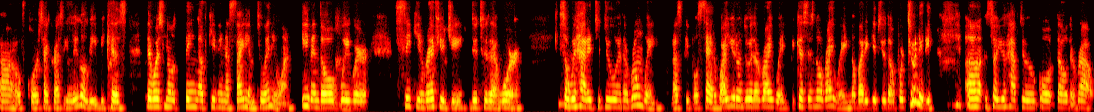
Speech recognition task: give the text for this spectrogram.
uh, of course, I crossed illegally because there was no thing of giving asylum to anyone, even though we were seeking refugee due to the war. So we had it to do it the wrong way, as people said. Why you don't do it the right way? Because there's no right way. Nobody gives you the opportunity. Uh, so you have to go the other route.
